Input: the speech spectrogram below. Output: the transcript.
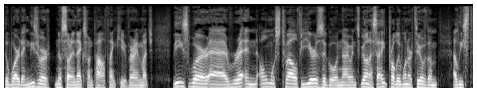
the wording. These were, no, sorry, next one, pal. Thank you very much. These were uh, written almost 12 years ago now, and to be honest, I think probably one or two of them at least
